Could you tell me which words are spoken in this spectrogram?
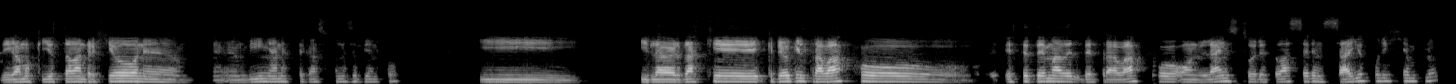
digamos que yo estaba en región, en Viña en este caso, en ese tiempo, y, y la verdad es que creo que el trabajo, este tema del, del, trabajo online, sobre todo hacer ensayos, por ejemplo,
